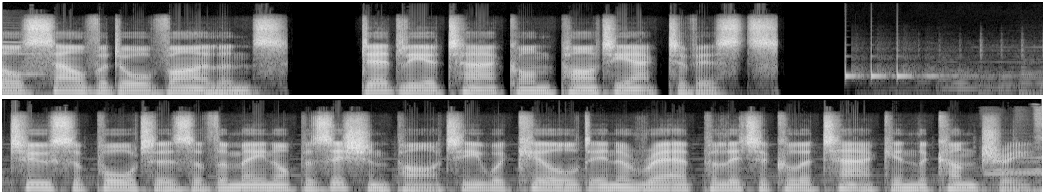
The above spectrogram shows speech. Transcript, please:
El Salvador violence, deadly attack on party activists. Two supporters of the main opposition party were killed in a rare political attack in the country.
